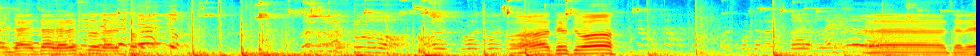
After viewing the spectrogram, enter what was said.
괜찮아, 괜찮아, 잘했어, 잘했어. 아, 태우 좋아. 아, 잘해.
